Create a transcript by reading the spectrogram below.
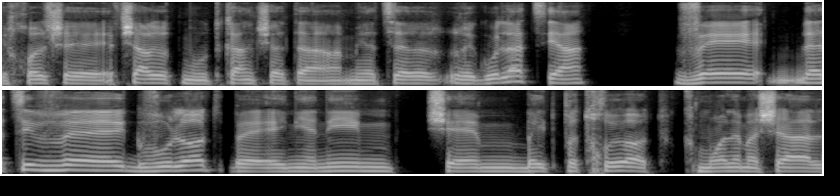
ככל שאפשר להיות מעודכן כשאתה מייצר רגולציה, ולהציב אה, גבולות בעניינים שהם בהתפתחויות, כמו למשל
